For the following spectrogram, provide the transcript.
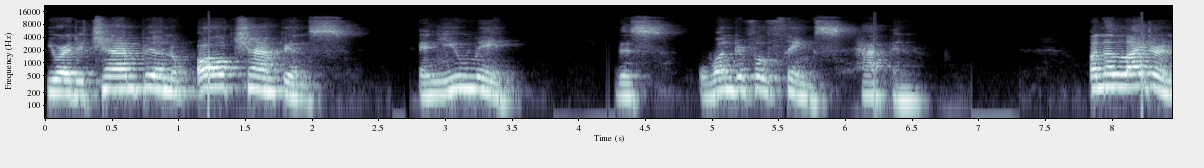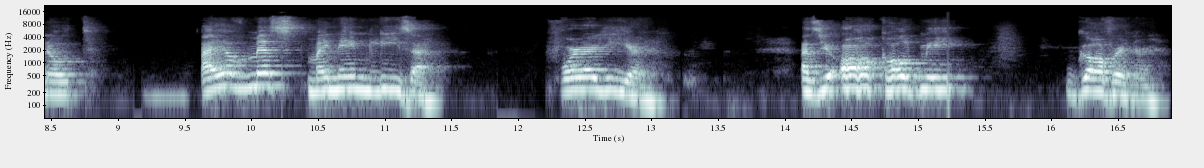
you are the champion of all champions, and you made these wonderful things happen. On a lighter note, I have missed my name Liza for a year, as you all called me governor.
